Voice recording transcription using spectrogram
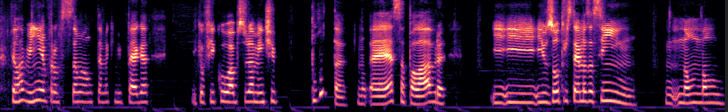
pela minha profissão, é um tema que me pega e que eu fico absurdamente puta, é essa a palavra. E, e, e os outros temas, assim, não, não,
